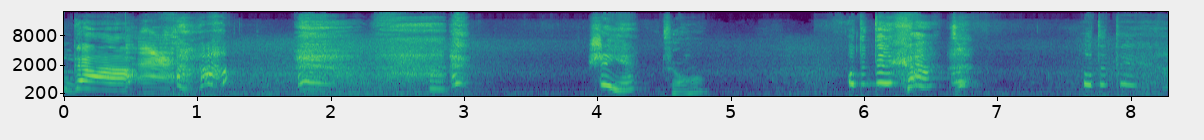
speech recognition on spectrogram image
noga! Żyje, Co? oddycha! Oddycha.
